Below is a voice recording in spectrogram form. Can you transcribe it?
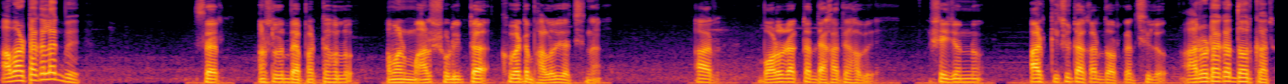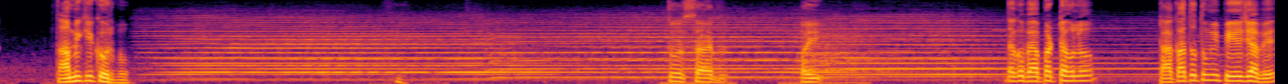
আবার টাকা লাগবে? স্যার আসলে ব্যাপারটা হলো আমার মার শরীরটা খুব একটা ভালো যাচ্ছে না। আর বড় ডাক্তার দেখাতে হবে সেই জন্য আর কিছু টাকার দরকার ছিল। আরও টাকার দরকার? তা আমি কি করব? তো, স্যার, ওই দেখো, ব্যাপারটা হলো, টাকা তো তুমি পেয়ে যাবে,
